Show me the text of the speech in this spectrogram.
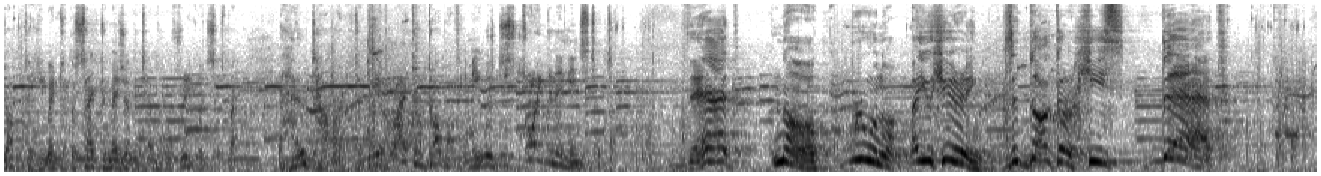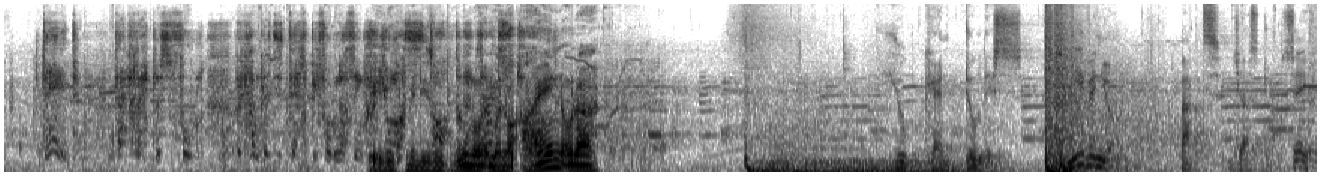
Don't you know? The doctor, he went to the site to measure the temporal frequencies, but the Hell Tower had appeared right on top of him. He was destroyed in an instant. Dead? No. Bruno, are you hearing? The doctor, he's dead. Dead? That reckless fool. We can't let his death be for nothing. Bilde You ich must mir diesen Bruno immer nur ein oder You can do this. Believe in you. But just to be safe,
